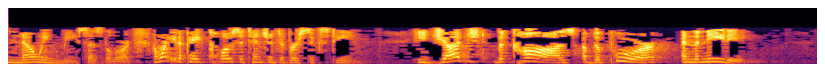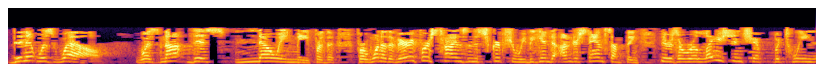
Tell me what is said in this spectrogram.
knowing me, says the Lord? I want you to pay close attention to verse 16. He judged the cause of the poor and the needy. Then it was well. Was not this knowing me? For, the, for one of the very first times in the scripture, we begin to understand something. There's a relationship between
